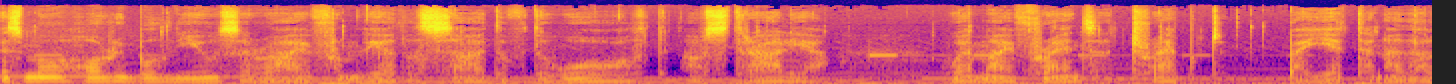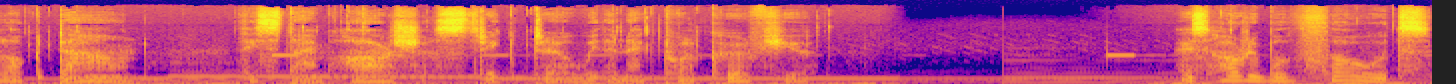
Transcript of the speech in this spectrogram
As more horrible news arrive from the other side of the world, Australia, where my friends are trapped by yet another lockdown, this time harsher, stricter, with an actual curfew. As horrible thoughts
